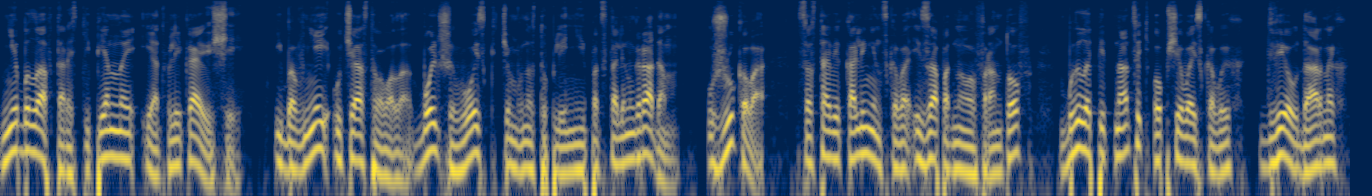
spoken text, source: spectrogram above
не была второстепенной и отвлекающей, ибо в ней участвовало больше войск, чем в наступлении под Сталинградом. У Жукова в составе Калининского и Западного фронтов было 15 общевойсковых, 2 ударных,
